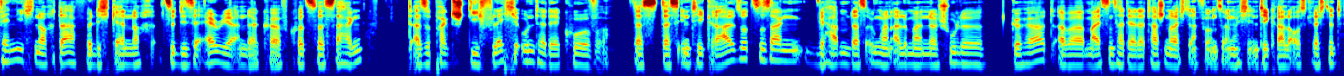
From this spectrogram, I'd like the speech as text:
Wenn ich noch darf, würde ich gerne noch zu dieser Area Under Curve kurz was sagen. Also praktisch die Fläche unter der Kurve. Das, das Integral sozusagen, wir haben das irgendwann alle mal in der Schule gehört, aber meistens hat ja der Taschenrechner für uns irgendwelche Integrale ausgerechnet.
